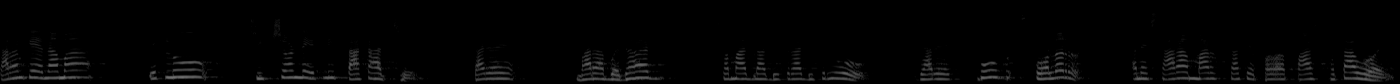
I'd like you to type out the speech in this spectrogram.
કારણ કે એનામાં એટલું શિક્ષણને એટલી તાકાત છે. ત્યારે મારા બધા જ સમાજના દીકરા દીકરીઓ જ્યારે ખૂબ સ્કોલર અને સારા માર્ક સાથે પાસ થતા હોય,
